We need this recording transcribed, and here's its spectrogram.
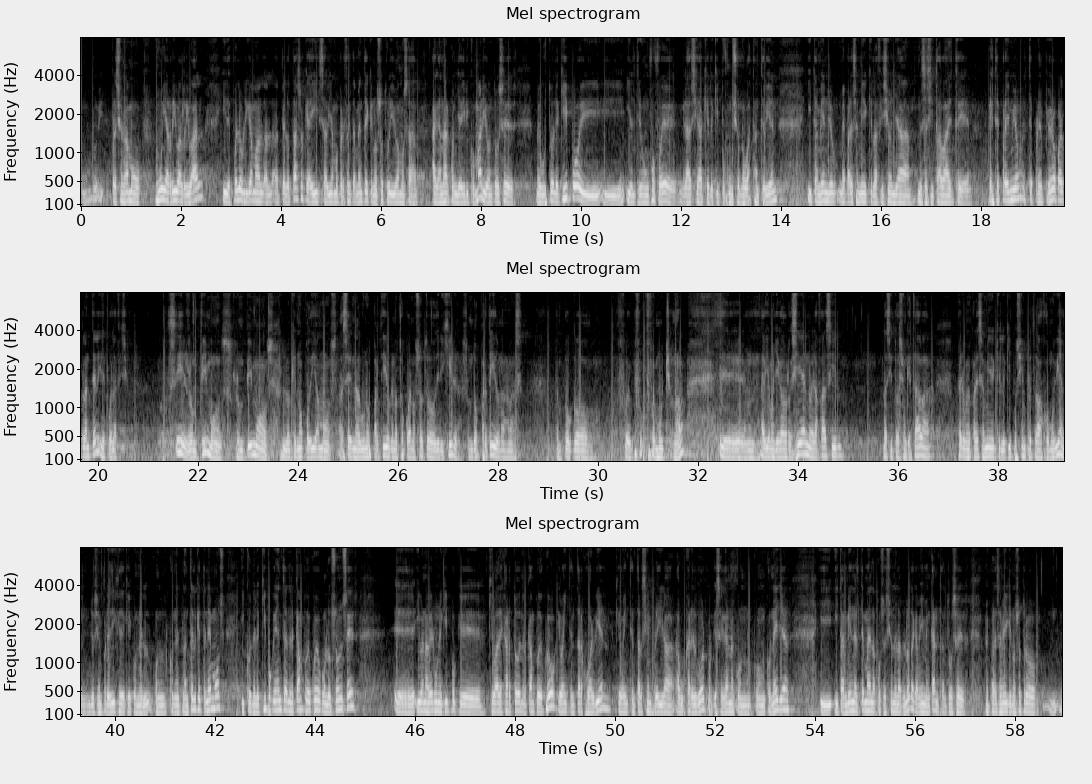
presionamos muy arriba al rival y después lo obligamos al, al- al pelotazo, que ahí sabíamos perfectamente que nosotros íbamos a, a ganar con Jair y con Mario. Entonces me gustó el equipo y, y- y el triunfo fue gracias a que el equipo funcionó bastante bien. Y también yo, me parece a mí que la afición ya necesitaba este, este premio, este premio primero para el plantel y después la afición. Sí, rompimos, rompimos lo que no podíamos hacer en algunos partidos que nos tocó a nosotros dirigir. Son dos partidos nada más. Tampoco fue, fue- fue mucho, ¿no? Eh, habíamos llegado recién, no era fácil la situación que estaba, pero me parece a mí de que el equipo siempre trabajó muy bien. Yo siempre dije de que con el, con, con el plantel que tenemos y con el equipo que entra en el campo de juego, con los 11, eh, iban a ver un equipo que, que va a dejar todo en el campo de juego, que va a intentar jugar bien, que va a intentar siempre ir a, a buscar el gol porque se gana con, con, con ella. Y, y también el tema de la posesión de la pelota, que a mí me encanta. Entonces, me parece a mí que nosotros,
